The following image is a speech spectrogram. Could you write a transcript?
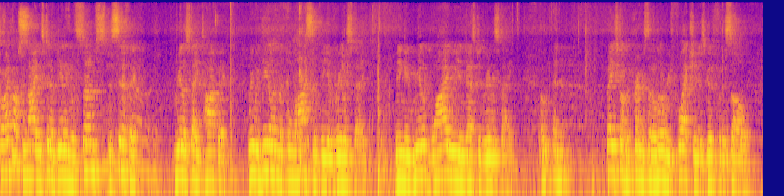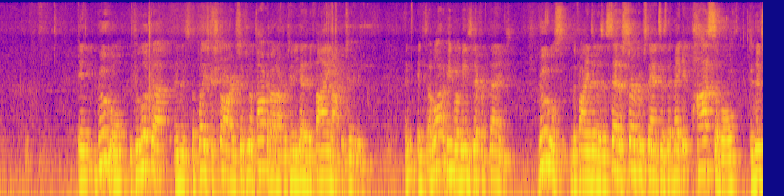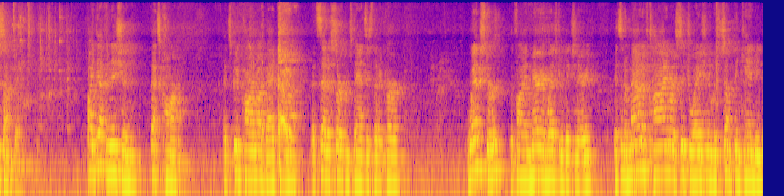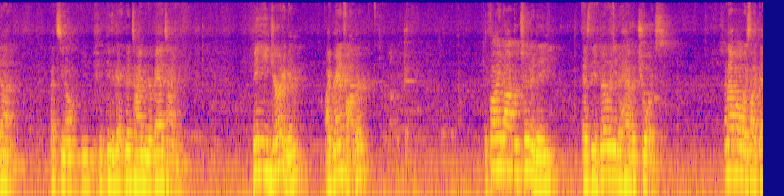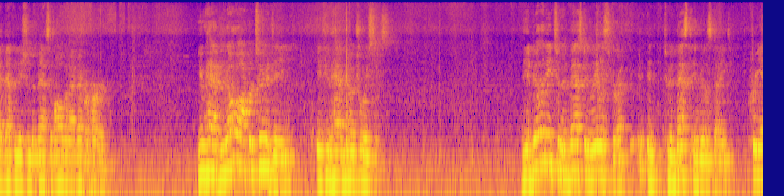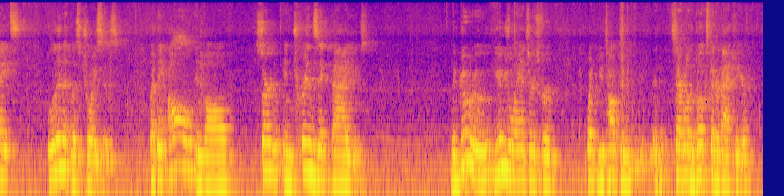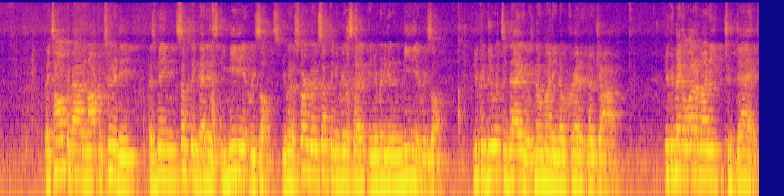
So I thought tonight, instead of dealing with some specific real estate topic, we would deal in the philosophy of real estate, being a real, why we invest in real estate. Oh, And based on the premise that a little reflection is good for the soul. In Google, if you look up, and it's the place to start, so if you want to talk about opportunity, you got to define opportunity. And, and a lot of people, it means different things. Google defines it as a set of circumstances that make it possible to do something. By definition, that's karma. It's good karma, bad karma, that set of circumstances that occur. Webster defined Merriam-Webster dictionary, it's an amount of time or situation in which something can be done. That's, you know, you, you either get good timing or bad timing. B.E. Jernigan, my grandfather, defined opportunity as the ability to have a choice. And I've always liked that definition the best of all that I've ever heard. You have no opportunity if you have no choices. The ability to invest in real estate, in- to invest in real estate creates limitless choices, but they all involve certain intrinsic values. The guru usual answers for what you talk to in several of the books that are back here. They talk about an opportunity as being something that is immediate results. You're going to start doing something in real estate and you're going to get an immediate result. You can do it today with no money, no credit, no job. You can make a lot of money today.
